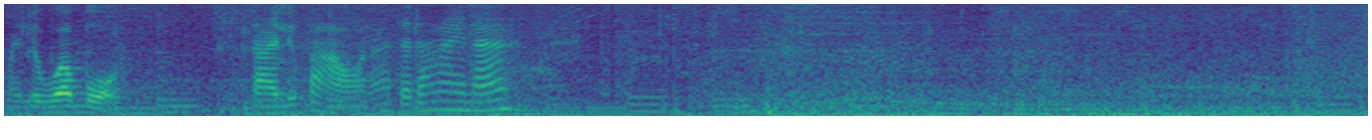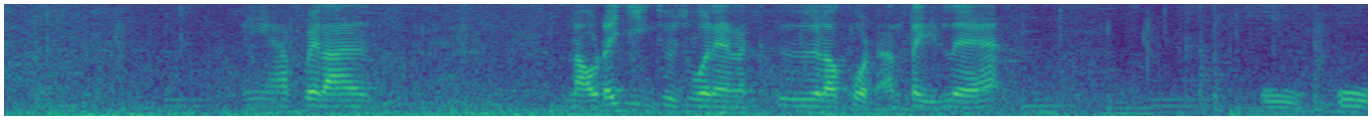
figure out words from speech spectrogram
ไม่รู้ว่าบวกได้หรือเปล่า น่าจะได้นะ นี่ครับ เวลาเราได้ยิงชัวร์ๆเนี่ยคือเรากดอันติเลยฮะอู้อู้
